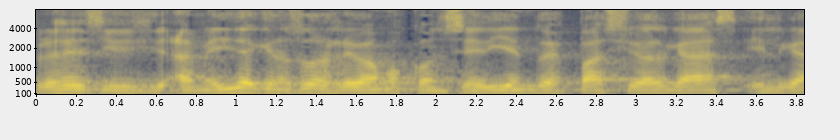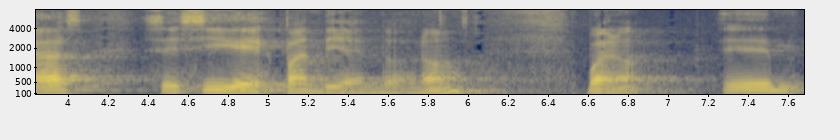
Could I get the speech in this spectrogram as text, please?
Pero es decir, a medida que nosotros le vamos concediendo espacio al gas, el gas se sigue expandiendo, ¿no? Bueno, eh,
